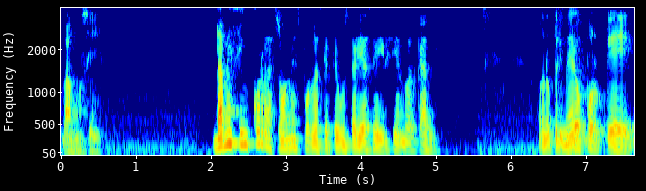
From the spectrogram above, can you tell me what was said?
Vamos, sí. Dame cinco razones por las que te gustaría seguir siendo alcalde. Bueno, primero porque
